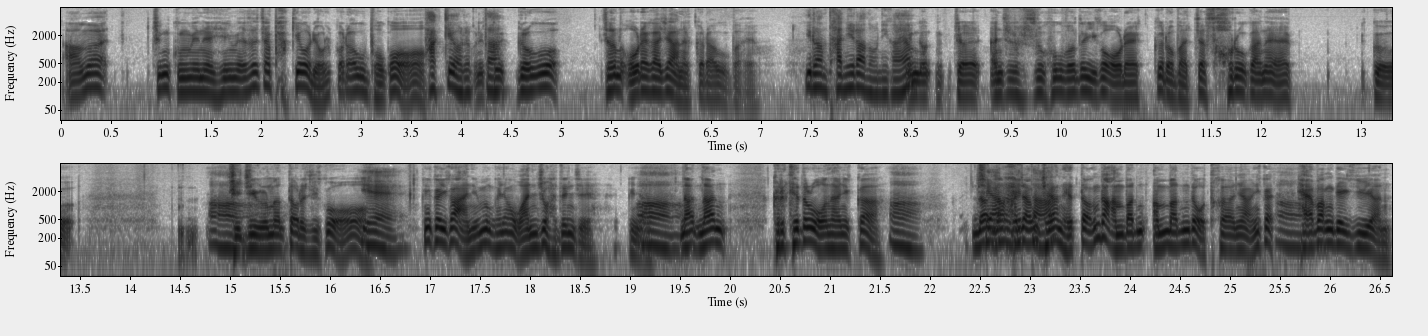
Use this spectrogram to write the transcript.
아마 지금 국민의힘에서 자 받기 어려울 거라고 보고 받기 어렵다. 그, 그러고 전 오래 가지 않을 거라고 봐요. 이런 단일화 논의가요? 너- 저 안철수 후보도 이거 오래 끌어봤자 서로 간에 그 어. 지지율만 떨어지고 예. 그러니까 이거 아니면 그냥 완주하든지 그냥 어. 난, 난 그렇게들 원하니까 어. 나, 나 제안을 하자고 했다. 제안했다. 근데 안 받, 안 받는데 어떡하냐. 그러니까 어. 해방되기 위한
